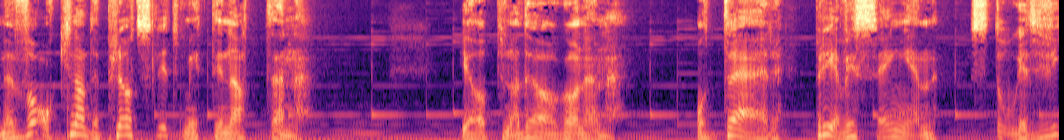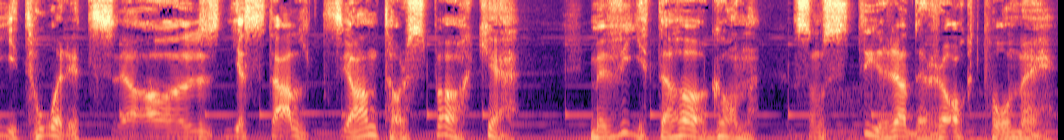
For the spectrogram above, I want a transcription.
men vaknade plötsligt mitt i natten. Jag öppnade ögonen och där, bredvid sängen stod ett vithårigt ja, gestalt, jag antar spöke med vita ögon som stirrade rakt på mig.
